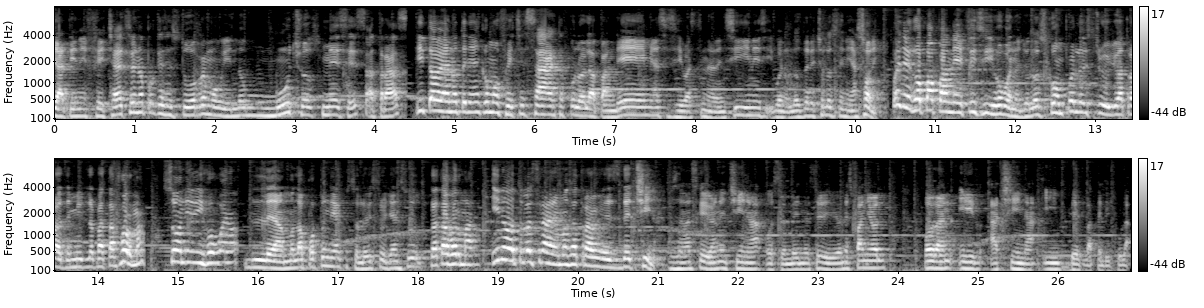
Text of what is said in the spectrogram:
ya tiene fecha de estreno porque se estuvo removiendo muchos meses atrás y todavía no tenían como fecha exacta por lo de la pandemia, si se iba a estrenar en cines y bueno, los derechos los tenía Sony. Pues llegó papá Netflix y dijo, bueno, yo los compro y los distribuyo a través de mi plataforma Sony dijo, bueno, le damos la oportunidad que usted lo distribuya en su plataforma y nosotros lo traeremos a través de China. Personas que vivan en China o estén viendo este video en español podrán ir a China y ver la película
